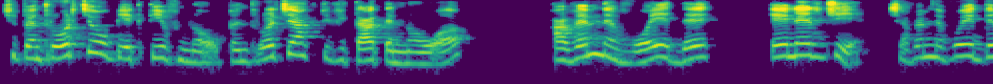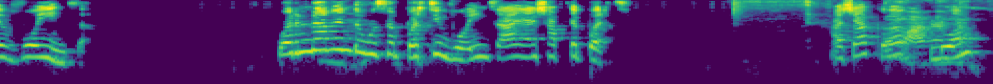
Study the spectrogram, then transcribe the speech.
și pentru orice obiectiv nou, pentru orice activitate nouă, avem nevoie de energie și avem nevoie de voință. Ori nu avem de unde să împărțim voința aia în șapte părți. Așa că luăm,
